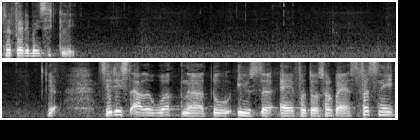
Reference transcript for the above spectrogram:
Very basically. This is our work uh, to use the photo software. Firstly,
